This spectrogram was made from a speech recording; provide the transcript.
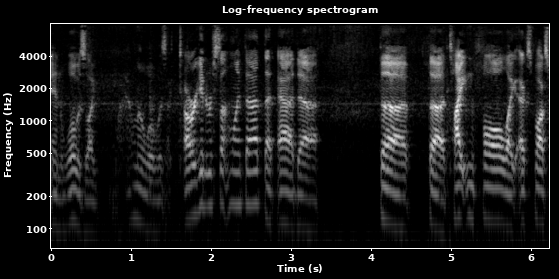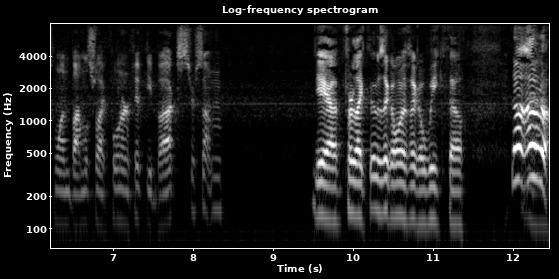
and what was like I don't know what was like Target or something like that that had uh, the Titanfall like Xbox One bundles for like 450 bucks or something. Yeah, for like it was like only like a week though. No, I don't know.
